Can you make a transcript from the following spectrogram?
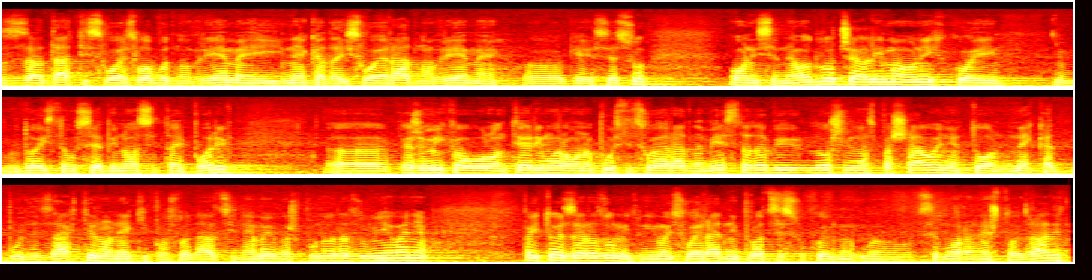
za dati svoje slobodno vrijeme i nekada i svoje radno vrijeme GSS-u, oni se ne odluče, ali ima onih koji doista u sebi nose taj poriv. Kažem, mi kao volonteri moramo napustiti svoja radna mjesta da bi došli na spašavanje, to nekad bude zahtjevno, neki poslodavci nemaju baš puno razumijevanja, pa i to je za razumjeti, imaju svoj radni proces u kojem se mora nešto odraditi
